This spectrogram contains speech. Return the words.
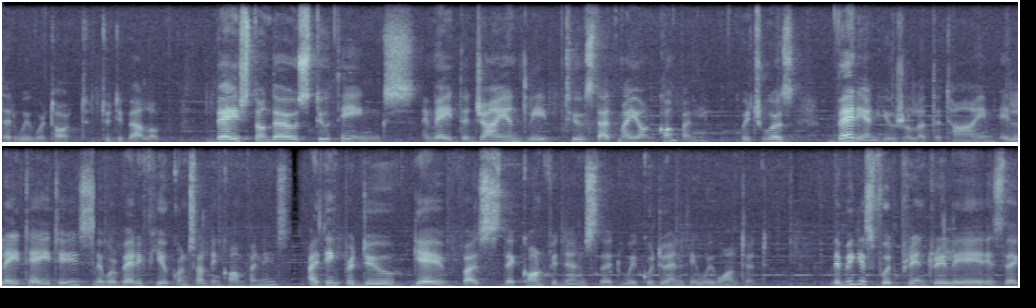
that we were taught to develop. Based on those two things, I made the giant leap to start my own company, which was very unusual at the time. In late 80s, there were very few consulting companies. I think Purdue gave us the confidence that we could do anything we wanted. The biggest footprint really is the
